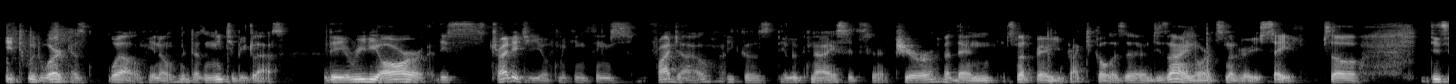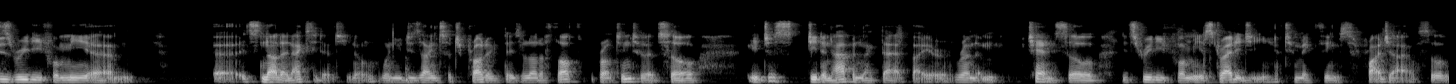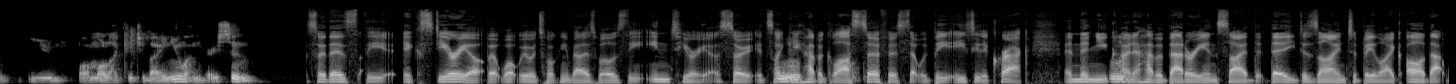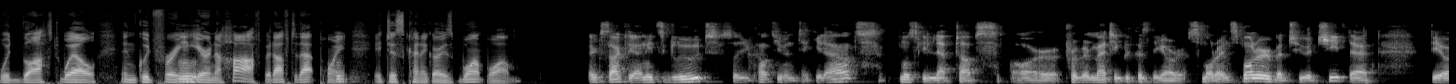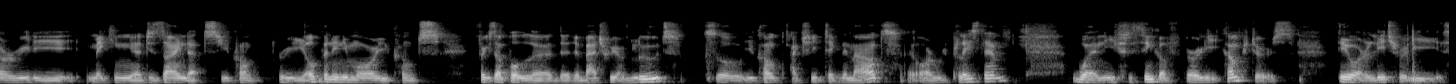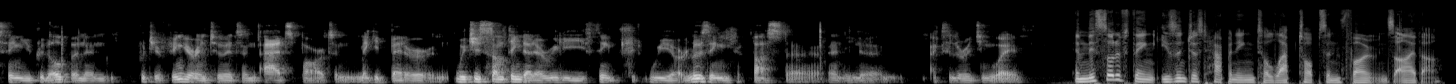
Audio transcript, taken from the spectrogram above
it would work as well. You know, it doesn't need to be glass. They really are this strategy of making things fragile because they look nice, it's uh, pure, but then it's not very practical as a design or it's not very safe. So this is really for me. Um, uh, it's not an accident, you know. When you design such a product, there's a lot of thought brought into it. So it just didn't happen like that by a random chance. So it's really for me a strategy to make things fragile. So you are more likely to buy a new one very soon. So there's the exterior, but what we were talking about as well is the interior. So it's like mm-hmm. you have a glass surface that would be easy to crack, and then you mm. kind of have a battery inside that they designed to be like, oh, that would last well and good for a mm. year and a half. But after that point, mm. it just kind of goes womp womp. Exactly, and it's glued, so you can't even take it out. Mostly laptops are problematic because they are smaller and smaller, but to achieve that, they are really making a design that you can't really open anymore. You can't, for example, uh, the, the battery are glued, so you can't actually take them out or replace them. When if you think of early computers, they were literally thing you could open and put your finger into it and add parts and make it better, which is something that I really think we are losing fast uh, and in an accelerating way. And this sort of thing isn't just happening to laptops and phones either.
